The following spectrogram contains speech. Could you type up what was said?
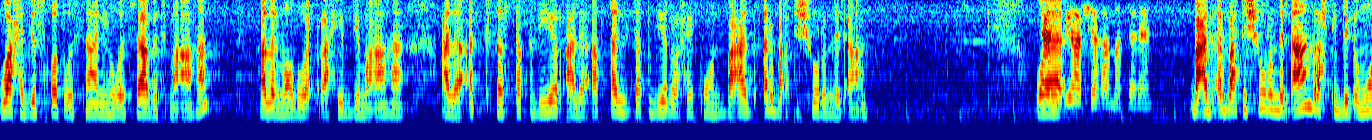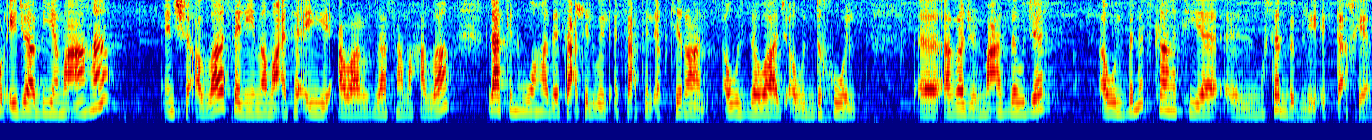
واحد يسقط والثاني هو ثابت معها هذا الموضوع راح يبدي معها على أكثر تقدير على أقل تقدير راح يكون بعد أربعة شهور من الآن. يعني ويا شهر مثلا. بعد أربعة شهور من الآن راح تبدي الأمور إيجابية معاها إن شاء الله. سليمة ما عندها أي عوارض لا سمح الله. لكن هو هذا ساعة الول... ساعة الاقتران أو الزواج أو الدخول الرجل مع الزوجة أو البنت كانت هي المسبب للتأخير.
